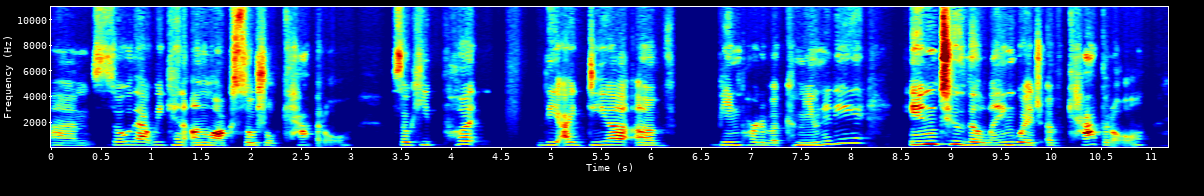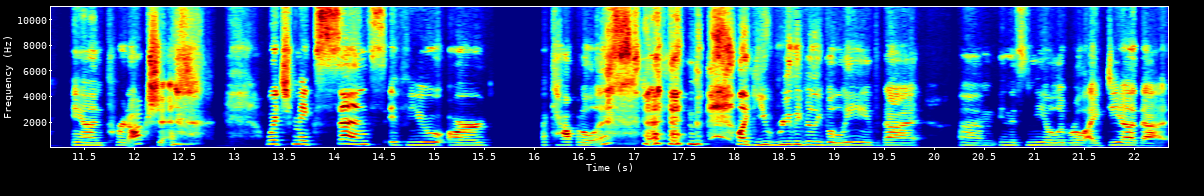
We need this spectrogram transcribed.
um, so that we can unlock social capital. So he put the idea of being part of a community into the language of capital and production, which makes sense if you are a capitalist and like you really, really believe that um, in this neoliberal idea that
